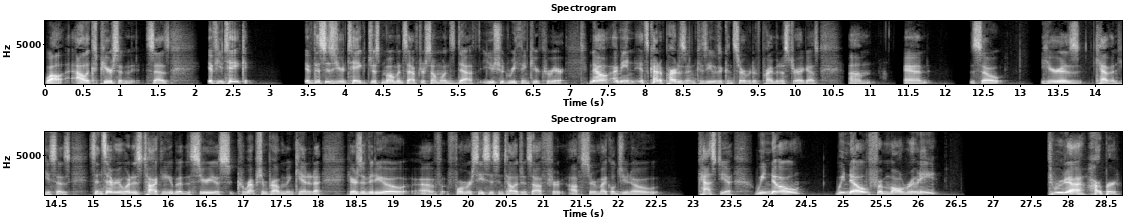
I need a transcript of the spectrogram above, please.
well, Alex Pearson says if you take if this is your take just moments after someone's death, you should rethink your career. Now, I mean, it's kind of partisan because he was a conservative prime minister, I guess. Um, and so here is Kevin. He says, Since everyone is talking about the serious corruption problem in Canada, here's a video of former CSIS intelligence officer, officer Michael Juno Castia. We know, we know from Mulroney through to Harper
